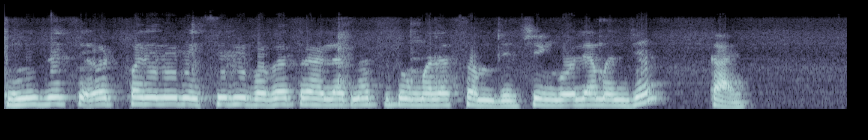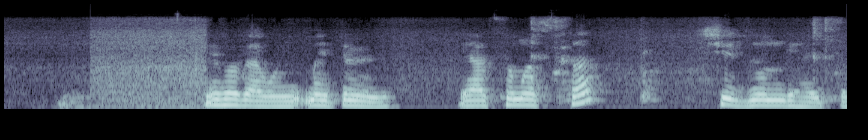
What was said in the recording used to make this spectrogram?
तुम्ही जर शेवटपर्यंत रेसिपी बघत राहिलात ना तर तुम्हाला समजेल शिंगोल्या म्हणजे काय. हे बघा मैत्रिणी हे असं मस्त शिजवून घ्यायचं.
